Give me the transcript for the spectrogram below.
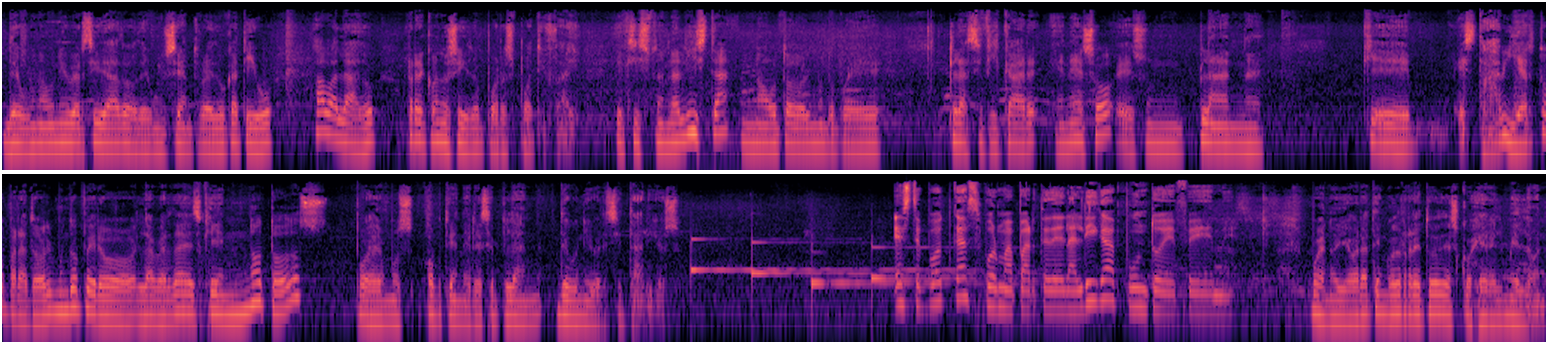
de una universidad o de un centro educativo avalado, reconocido por Spotify. Existe en la lista, no todo el mundo puede clasificar en eso, es un plan que está abierto para todo el mundo, pero la verdad es que no todos podemos obtener ese plan de universitarios. Este podcast forma parte de la liga.fm. Bueno, y ahora tengo el reto de escoger el melón.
